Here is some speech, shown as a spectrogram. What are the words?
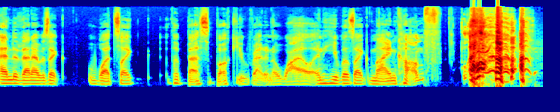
And then I was like, what's like the best book you've read in a while? And he was like, Mein Kampf.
